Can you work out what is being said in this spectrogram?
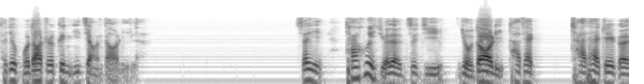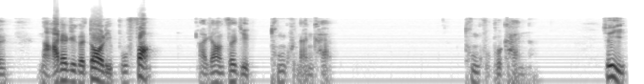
他就不到这跟你讲道理了。所以他会觉得自己有道理，他才他才这个拿着这个道理不放啊，让自己痛苦难堪、痛苦不堪呢。所以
